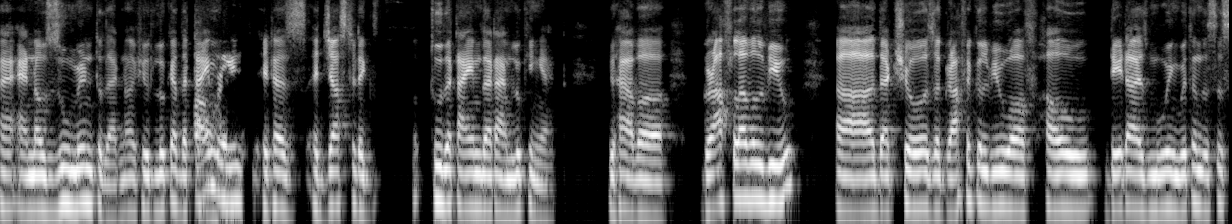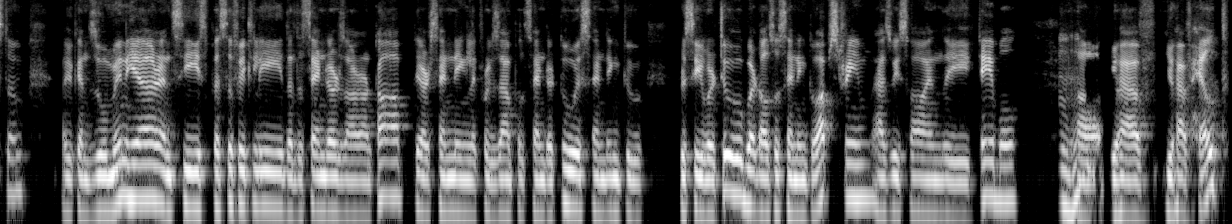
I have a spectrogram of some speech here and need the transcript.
and now zoom into that. Now, if you look at the time oh. range, it has adjusted ex- to the time that I'm looking at. You have a graph level view uh, that shows a graphical view of how data is moving within the system. You can zoom in here and see specifically that the senders are on top. They are sending, like for example, sender two is sending to receiver two, but also sending to upstream, as we saw in the table. Mm-hmm. Uh, you have you have health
